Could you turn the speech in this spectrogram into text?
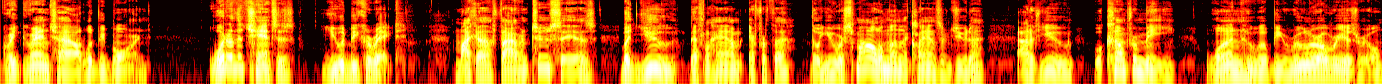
great grandchild would be born? What are the chances you would be correct? Micah 5 and 2 says, but you, Bethlehem Ephrathah, though you are small among the clans of Judah, out of you will come for me one who will be ruler over Israel,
